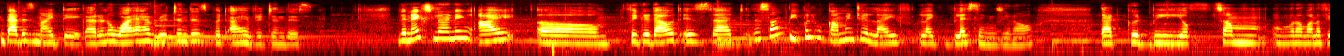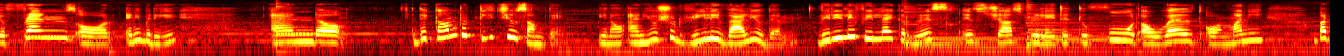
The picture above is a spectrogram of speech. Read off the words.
that is my take. I don't know why i have written this but i have written this the next learning i um, figured out is that there's some people who come into your life like blessings you know. That could be your some one of your friends or anybody. And uh, they come to teach you something you know and you should really value them. We really feel like rizq is just related to food or wealth or money but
